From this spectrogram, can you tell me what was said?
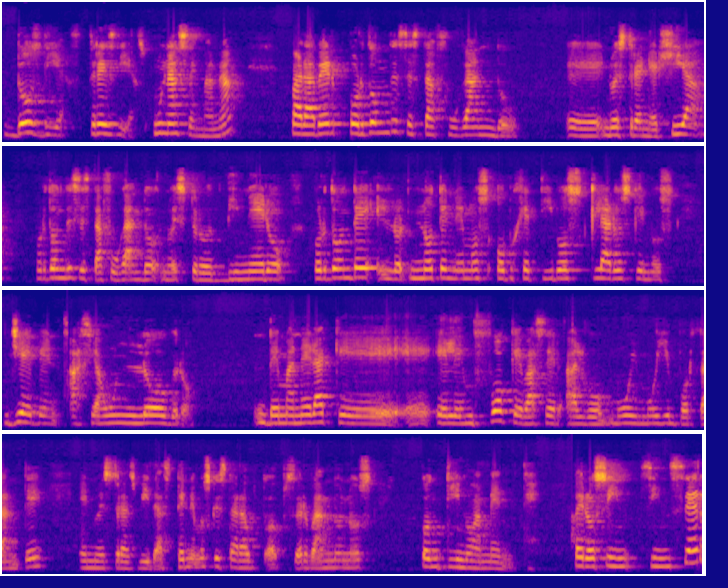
dos días, tres días, una semana para ver por dónde se está fugando eh, nuestra energía, por dónde se está fugando nuestro dinero, por dónde no tenemos objetivos claros que nos lleven hacia un logro. De manera que eh, el enfoque va a ser algo muy, muy importante en nuestras vidas. Tenemos que estar observándonos continuamente, pero sin, sin ser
